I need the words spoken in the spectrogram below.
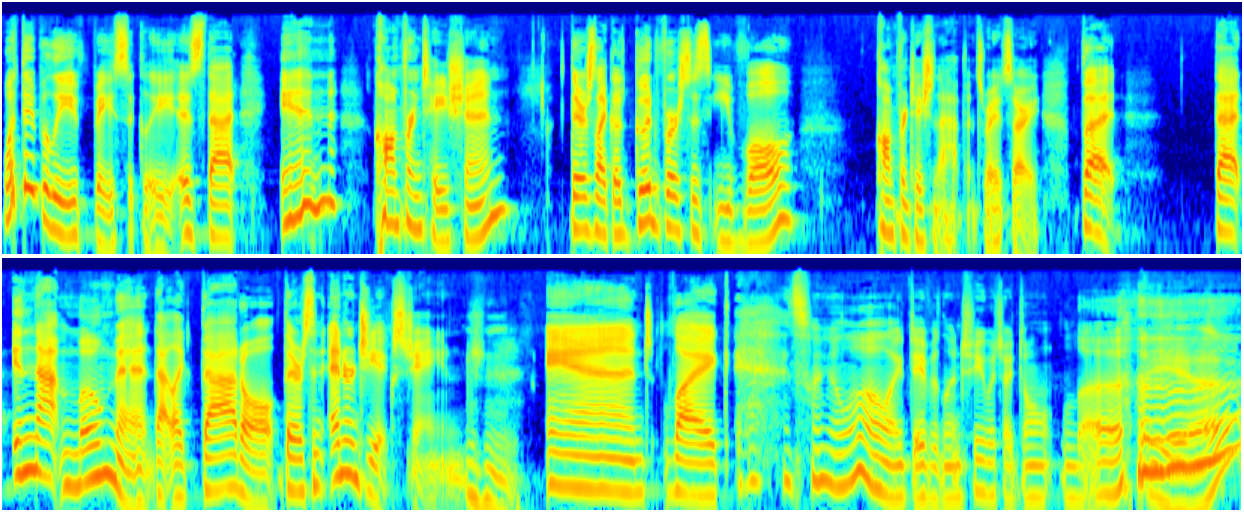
what they believe basically is that in confrontation there's like a good versus evil confrontation that happens right? Sorry. But that in that moment that like battle there's an energy exchange mm-hmm. And like it's like a little like david lynchy which i don't love Yeah.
